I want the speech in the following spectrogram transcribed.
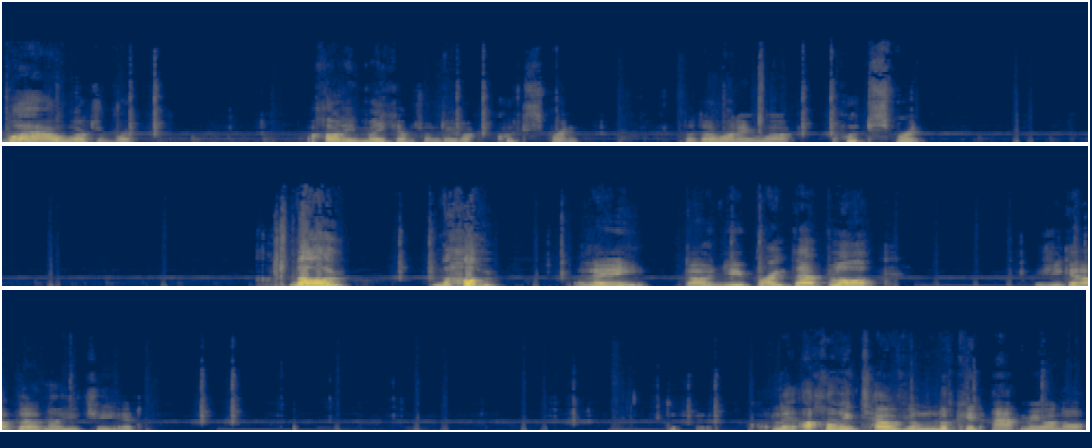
Wow, I just... I can't even make it. I'm trying to do like a quick sprint. But that won't even work. Quick sprint. No! No! Elite. Don't you break that block. If you get up there, no, you cheated. I can't even tell if you're looking at me or not.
